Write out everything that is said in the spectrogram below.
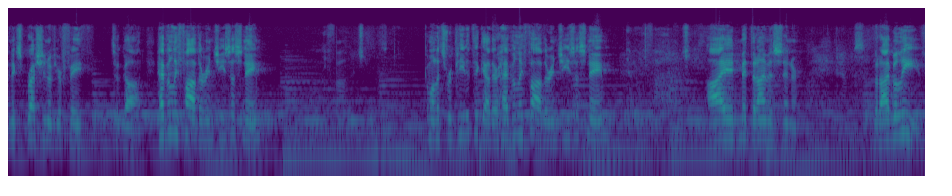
an expression of your faith to God. Heavenly Father, in Jesus' name, Heavenly Father, in Jesus' name. come on, let's repeat it together. Heavenly Father, in Jesus' name, I admit that I'm a sinner, but I believe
